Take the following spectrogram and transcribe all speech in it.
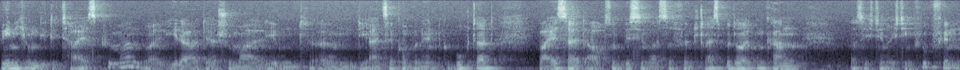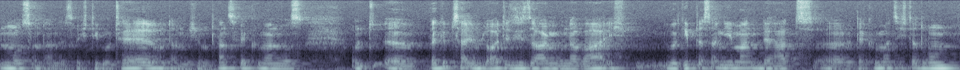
wenig um die Details kümmern, weil jeder, der schon mal eben ähm, die einzelnen Komponenten gebucht hat, weiß halt auch so ein bisschen, was das für einen Stress bedeuten kann, dass ich den richtigen Flug finden muss und dann das richtige Hotel und dann mich um Transfer kümmern muss. Und äh, da gibt es halt eben Leute, die sagen, wunderbar, ich übergebe das an jemanden, der, hat, äh, der kümmert sich darum,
